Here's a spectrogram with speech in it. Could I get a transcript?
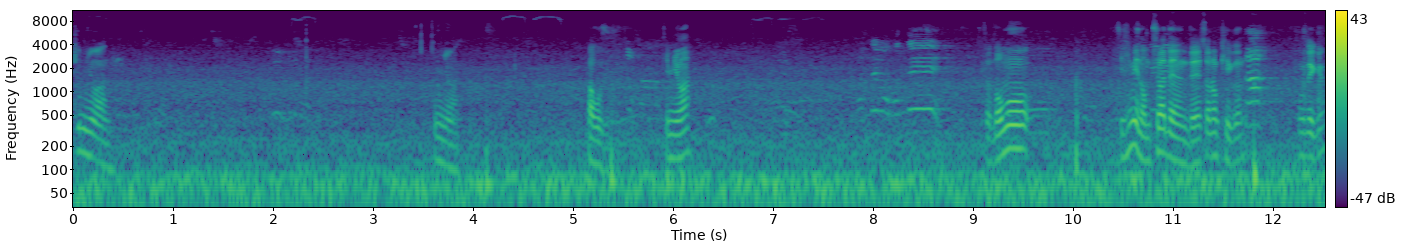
김요한. 김요한. 바구주. 김요한. 자, 너무 힘이 넘쳐야 되는데 저런 킥은 송대규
